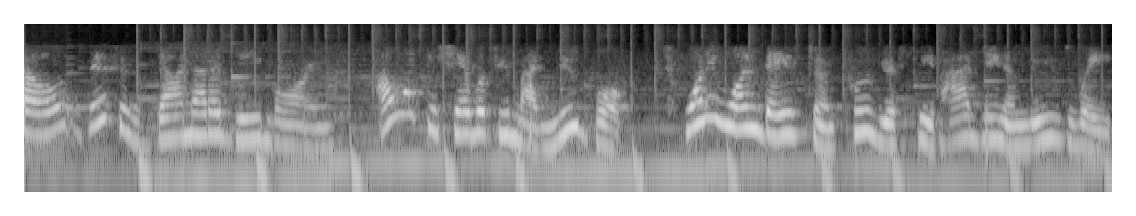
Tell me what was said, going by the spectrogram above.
Hello, this is Donetta D. Mooring. I want to share with you my new book, 21 Days to Improve Your Sleep Hygiene and Lose Weight.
